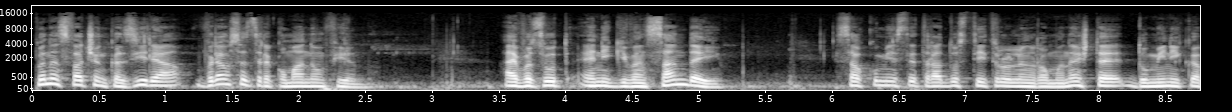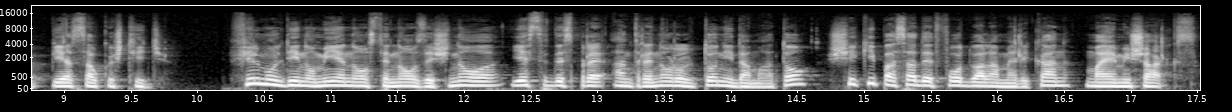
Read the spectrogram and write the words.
Până să faci încălzirea, vreau să-ți recomand un film. Ai văzut Any Given Sunday? Sau cum este tradus titlul în românește, Duminică, pierzi sau câștigi. Filmul din 1999 este despre antrenorul Tony D'Amato și echipa sa de fotbal american Miami Sharks.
